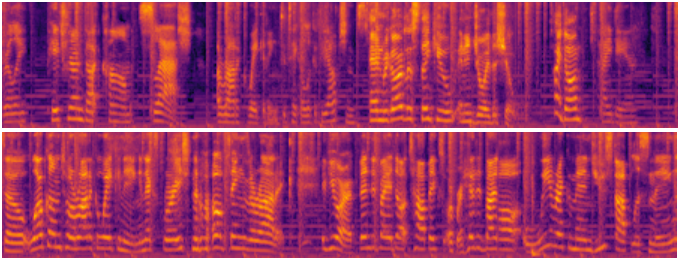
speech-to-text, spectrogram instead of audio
really? Patreon.com slash Erotic Awakening to take a look at the options. And regardless, thank you and enjoy the show. Hi, Dawn. Hi, Dan. So, welcome to Erotic Awakening, an exploration of all things erotic. If you are offended by adult topics or prohibited by law, we recommend you stop listening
